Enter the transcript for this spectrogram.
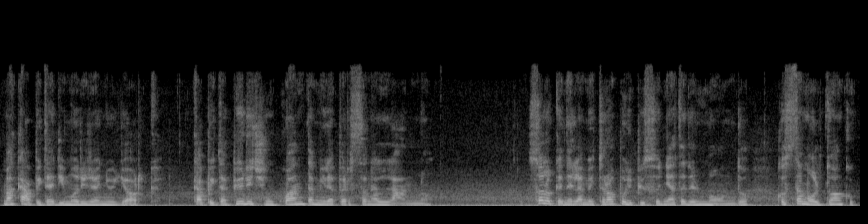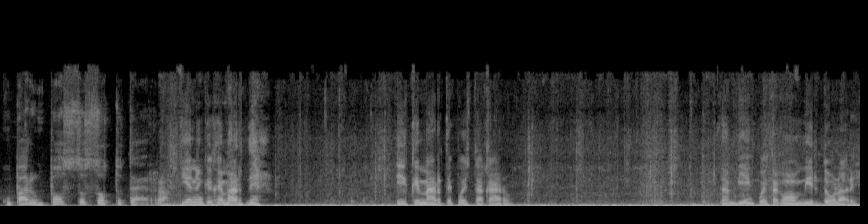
Ma capita di morire a New York, capita a più di 50.000 persone all'anno. Solo che nella metropoli più sognata del mondo costa molto anche occupare un posto sottoterra. Tienen que quemarte. Y quemarte cuesta caro. También cuesta como mil dólares.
